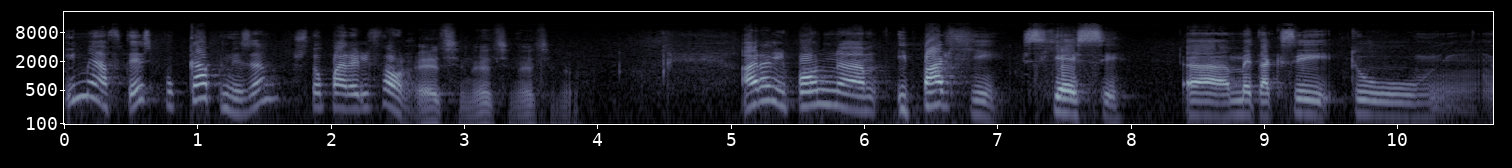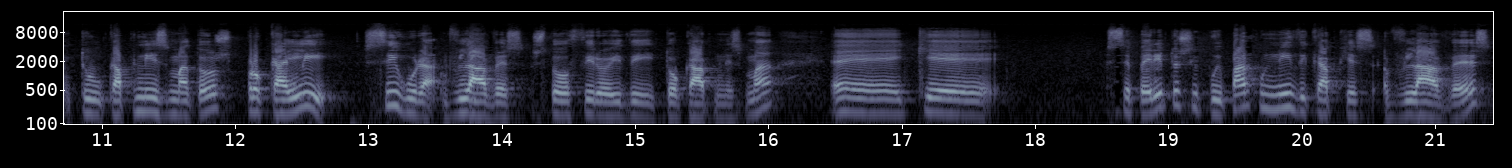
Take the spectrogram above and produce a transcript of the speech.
ή με αυτές που κάπνιζαν στο παρελθόν. Έτσι είναι, έτσι είναι, έτσι είναι. Άρα λοιπόν υπάρχει σχέση μεταξύ του, του καπνίσματος, προκαλεί σίγουρα βλάβες στο θηροειδή το κάπνισμα ε, και σε περίπτωση που υπάρχουν ήδη κάποιες βλάβες,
